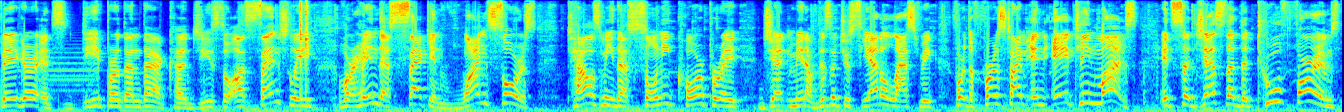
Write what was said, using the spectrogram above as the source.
bigger it's deeper than that Kaji so essentially we're hitting the second one source tells me that Sony corporate jet made a visit to Seattle last week for the first time in 18 months. It suggests that the two firms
